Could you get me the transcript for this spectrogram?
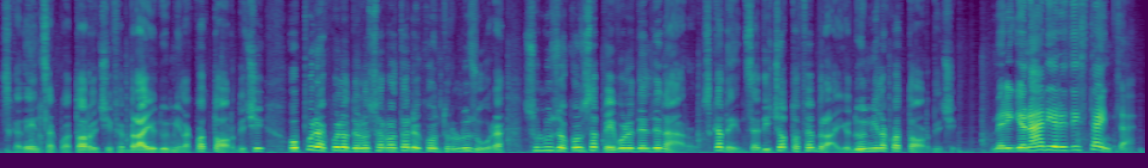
scadenza 14 febbraio 2014, oppure a quello dell'Osservatorio contro l'usura sull'uso consapevole del denaro, scadenza 18 febbraio 2014. Meridionali e Resistenza.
